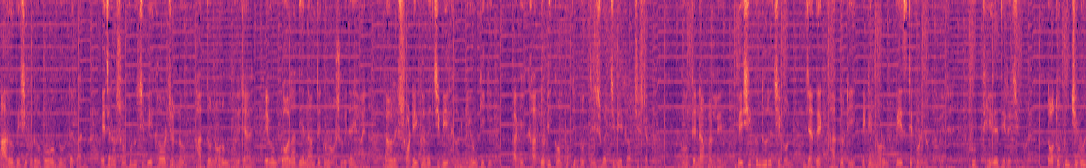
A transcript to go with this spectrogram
আরও বেশি করে উপভোগ্য হতে পারে। এছাড়াও সম্পূর্ণ চিবিয়ে খাওয়ার জন্য খাদ্য নরম হয়ে যায় এবং গলা দিয়ে নামতে কোনো অসুবিধাই হয় না। তাহলে সঠিকভাবে চিবিয়ে খাওয়ার নিয়ম কী কী? আগে খাদ্যটি কমপক্ষে বত্রিশ বার চিবিয়ে খাওয়ার চেষ্টা করুন। গুনতে না পারলে বেশিক্ষণ ধরে চিবন যাতে খাদ্যটি একটি নরম পেস্টে পরিণত হয়ে যায়। খুব ধীরে ধীরে চিবন ততক্ষণ চিবন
